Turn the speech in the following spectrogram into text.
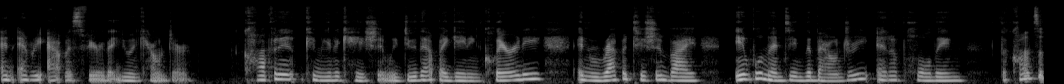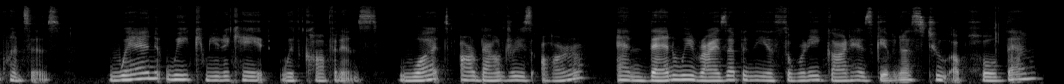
and every atmosphere that you encounter. Confident communication, we do that by gaining clarity and repetition by implementing the boundary and upholding the consequences. When we communicate with confidence what our boundaries are and then we rise up in the authority God has given us to uphold them,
